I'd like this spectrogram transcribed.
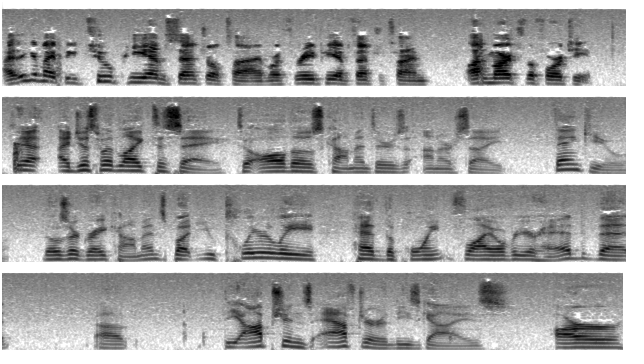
I think it might be 2 p.m. Central Time or 3 p.m. Central Time on March the 14th. Yeah, I just would like to say to all those commenters on our site, thank you. Those are great comments, but you clearly had the point fly over your head that uh, the options after these guys are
